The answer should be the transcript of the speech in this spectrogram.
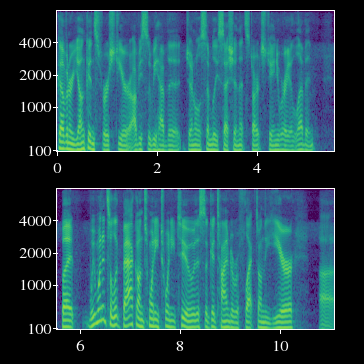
Governor Youngkin's first year. Obviously, we have the General Assembly session that starts January 11th, but we wanted to look back on 2022. This is a good time to reflect on the year. Uh,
